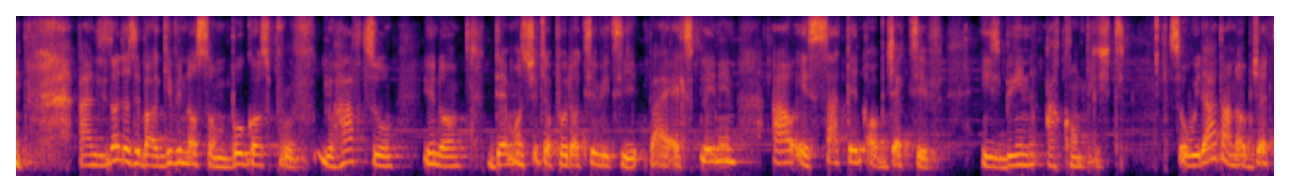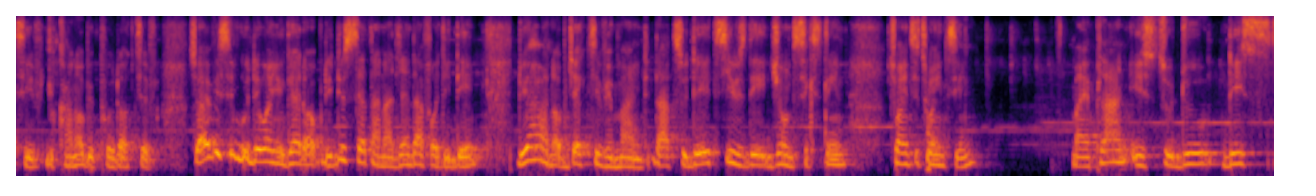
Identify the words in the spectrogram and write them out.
and it's not just about giving us some bogus proof. You have to, you know, demonstrate your productivity by explaining how a certain objective is being accomplished. So without an objective, you cannot be productive. So every single day when you get up, did you set an agenda for the day? Do you have an objective in mind that today, Tuesday, June 16, 2020, my plan is to do this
